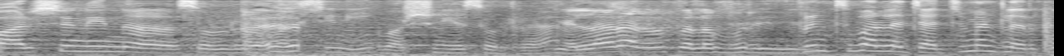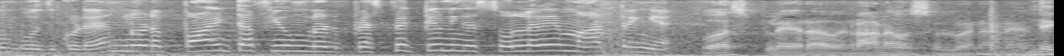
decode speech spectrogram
வர்ஷினி நான் சொல்றேன். வர்ஷினி வர்ஷினியே சொல்றேன். எல்லாரும் அதான் சொல்ல போறீங்க. பிரின்சிபல்ல ஜட்ஜ்மெண்ட்ல இருக்கும்போது கூட உங்களோட பாயிண்ட் ஆஃப் வியூ உங்களோட பெர்ஸ்பெக்டிவ் நீங்க சொல்லவே மாட்டீங்க. ஃபர்ஸ்ட் பிளேயராக ராணவ சொல்வேன் நான். இந்த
